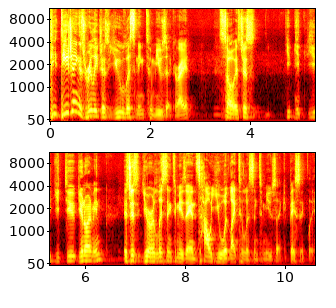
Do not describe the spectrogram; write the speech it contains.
D- DJing is really just you listening to music, right? So it's just you you you, you do you know what I mean? It's just you're listening to music, and it's how you would like to listen to music, basically.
